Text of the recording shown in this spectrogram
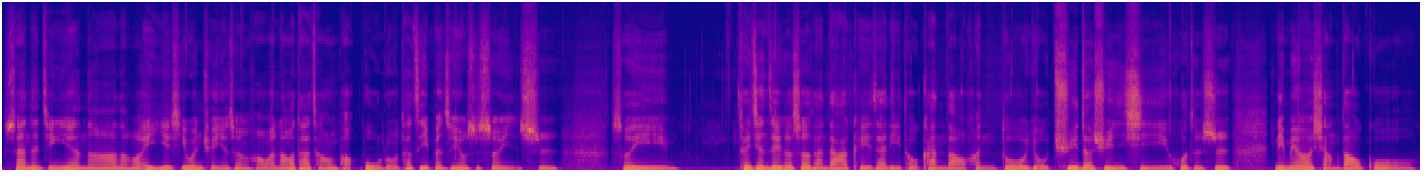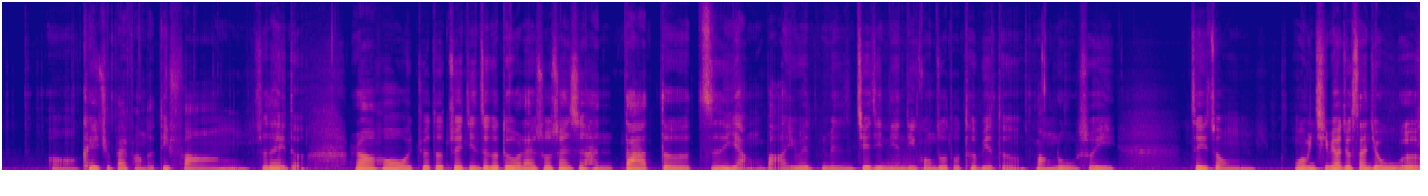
山的经验啊，然后诶，野溪温泉也是很好玩。然后他常常跑部落，他自己本身又是摄影师，所以推荐这个社团，大家可以在里头看到很多有趣的讯息，或者是你没有想到过。哦，可以去拜访的地方之类的。然后我觉得最近这个对我来说算是很大的滋养吧，因为每次接近年底工作都特别的忙碌，所以这种莫名其妙就三九五二，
